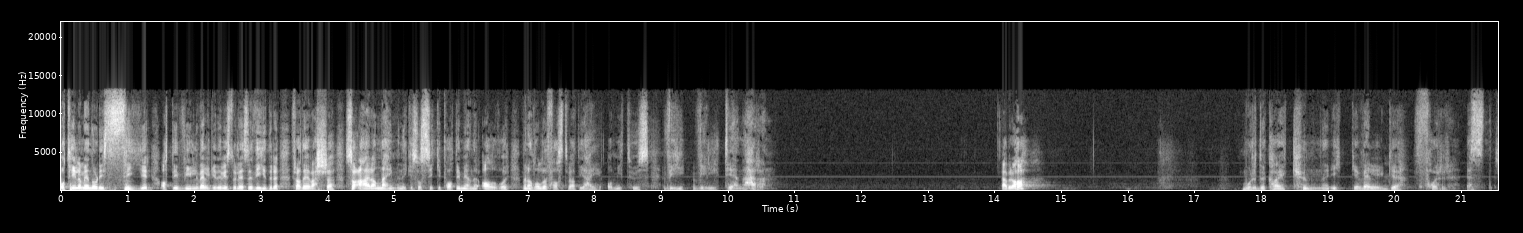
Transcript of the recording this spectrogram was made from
Og til og med når de sier at de vil velge det, hvis du leser videre fra det verset, så er han neimen ikke så sikker på at de mener alvor, men han holder fast ved at jeg og mitt hus, vi vil tjene Herren. Det er bra? Mordekai kunne ikke velge for Ester.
